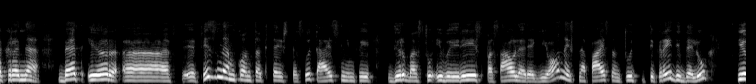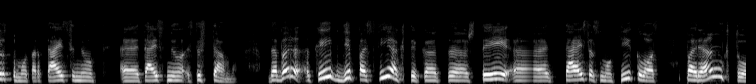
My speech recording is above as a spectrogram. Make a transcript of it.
ekrane, bet ir fiziniam kontakte iš tiesų teisininkai dirba su įvairiais pasaulio regionais, nepaisant tų tikrai didelių skirtumų tarp teisinių, teisinių sistemų. Dabar kaipgi pasiekti, kad štai teisės mokyklos parengtų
